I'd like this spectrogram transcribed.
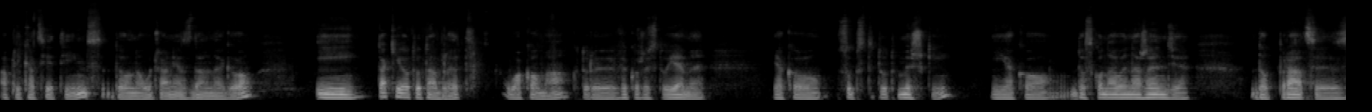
aplikację Teams do nauczania zdalnego. I taki oto tablet Wacoma, który wykorzystujemy jako substytut myszki i jako doskonałe narzędzie do pracy z,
